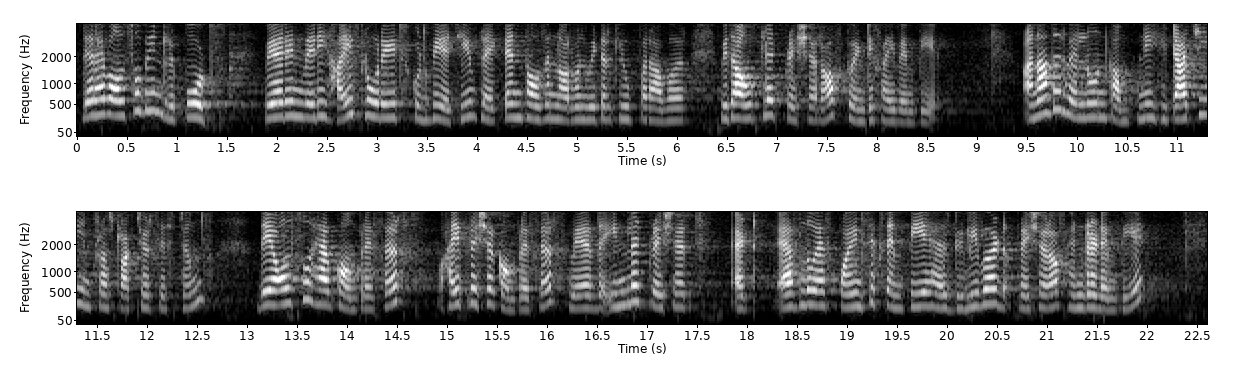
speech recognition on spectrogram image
There have also been reports wherein very high flow rates could be achieved like 10,000 normal meter cube per hour with outlet pressure of 25 MPa. Another well known company Hitachi Infrastructure Systems they also have compressors high pressure compressors where the inlet pressure at as low as 0.6 MPa has delivered pressure of 100 MPa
